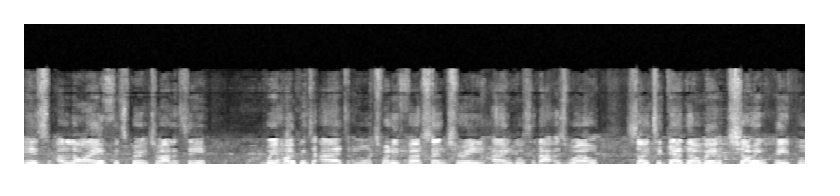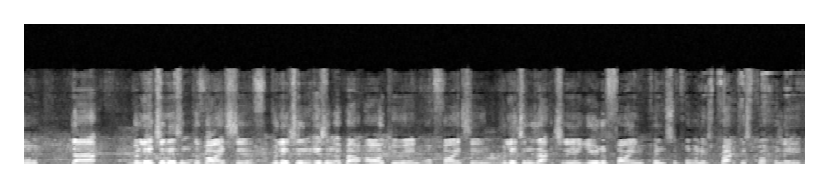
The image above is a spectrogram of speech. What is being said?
is alive with spirituality. We're hoping to add a more 21st century angle to that as well. So together we're showing people that religion isn't divisive, religion isn't about arguing or fighting, religion is actually a unifying principle when it's practiced properly.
